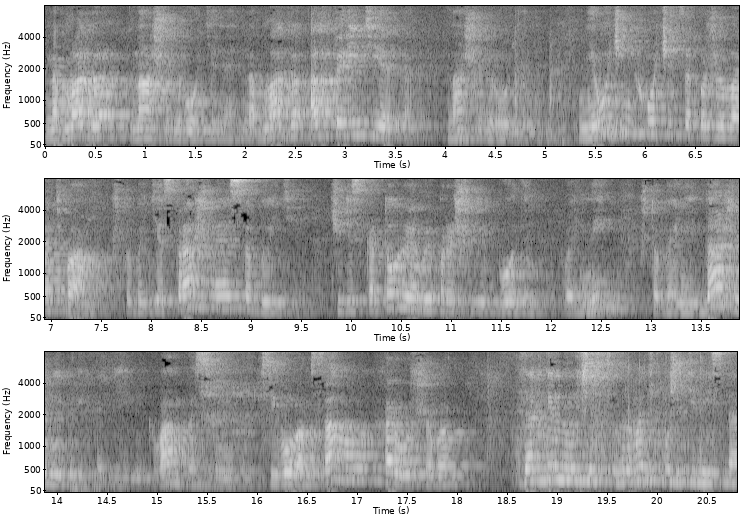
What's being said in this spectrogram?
на благо нашей Родины, на благо авторитета нашей Родины. Мне очень хочется пожелать вам, чтобы те страшные события, через которые вы прошли в годы войны, чтобы они даже не приходили к вам во сне. Всего вам самого хорошего. За активну участь у громадському житті міста,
